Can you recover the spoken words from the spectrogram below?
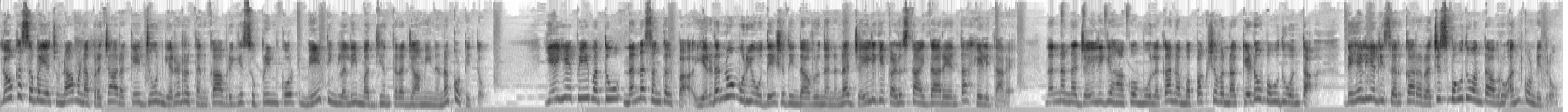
ಲೋಕಸಭೆಯ ಚುನಾವಣಾ ಪ್ರಚಾರಕ್ಕೆ ಜೂನ್ ಎರಡರ ತನಕ ಅವರಿಗೆ ಸುಪ್ರೀಂ ಕೋರ್ಟ್ ಮೇ ತಿಂಗಳಲ್ಲಿ ಮಧ್ಯಂತರ ಜಾಮೀನನ್ನು ಕೊಟ್ಟಿತ್ತು. ಎಎಪಿ ಮತ್ತು ನನ್ನ ಸಂಕಲ್ಪ ಎರಡನ್ನೂ ಮುರಿಯುವ ಉದ್ದೇಶದಿಂದ ಅವರು ನನ್ನನ್ನು ಜೈಲಿಗೆ ಕಳಿಸ್ತಾ ಇದ್ದಾರೆ ಅಂತ ಹೇಳಿದ್ದಾರೆ. ನನ್ನನ್ನ ಜೈಲಿಗೆ ಹಾಕೋ ಮೂಲಕ ನಮ್ಮ ಪಕ್ಷವನ್ನ ಕೆಡವಬಹುದು ಅಂತ ದೆಹಲಿಯಲ್ಲಿ ಸರ್ಕಾರ ರಚಿಸಬಹುದು ಅಂತ ಅವರು ಅಂದ್ಕೊಂಡಿದ್ರು.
